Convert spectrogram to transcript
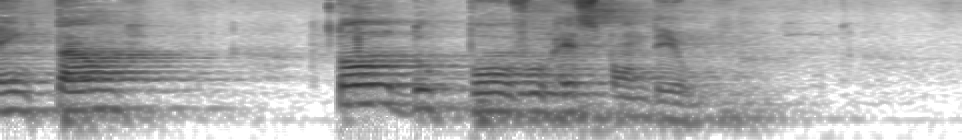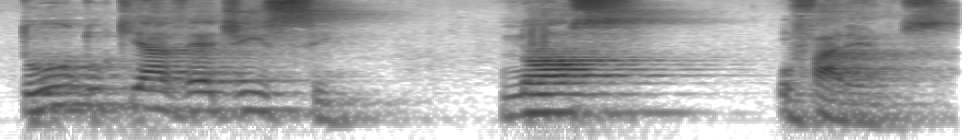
Então todo o povo respondeu tudo o que Avé disse, nós o faremos.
